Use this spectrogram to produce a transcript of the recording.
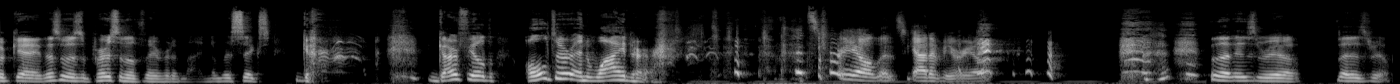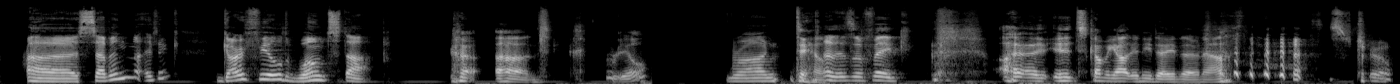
okay, this was a personal favorite of mine. Number six, Gar- Garfield older and wider. That's real. That's got to be real. that is real. That is real. Uh, seven, I think. Garfield won't stop. uh, real? Wrong. Damn. That is a fake. I, it's coming out any day though now. it's true.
